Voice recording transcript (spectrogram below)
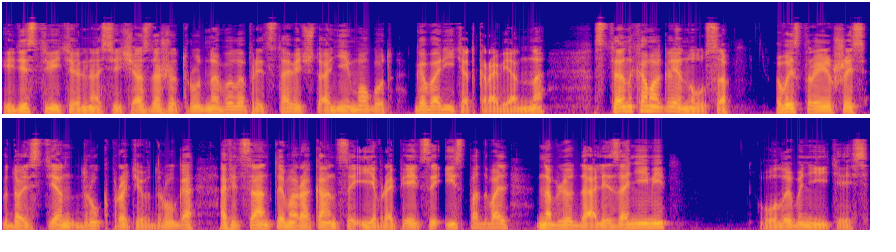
И действительно, сейчас даже трудно было представить, что они могут говорить откровенно. Стэнхэм оглянулся. Выстроившись вдоль стен друг против друга, официанты, марокканцы и европейцы из наблюдали за ними — «Улыбнитесь»,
